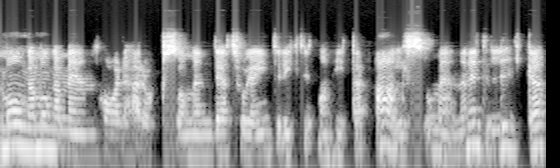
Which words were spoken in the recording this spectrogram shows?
många, många män har det här också, men det tror jag inte riktigt man hittar alls. Och männen är inte lika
